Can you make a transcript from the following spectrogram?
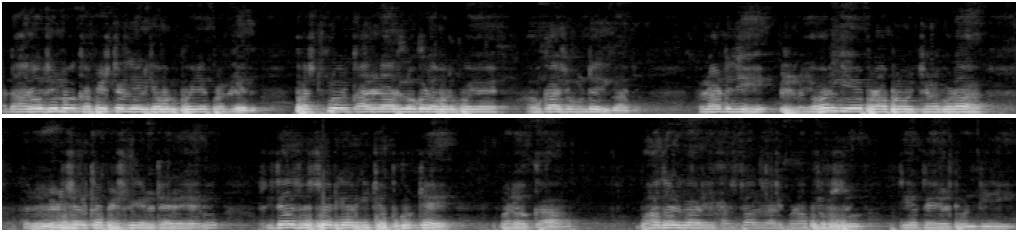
అండ్ ఆ రోజుల్లో కమిషనర్ దగ్గరికి ఎవరు పోయే పని లేదు. ఫస్ట్ ఫ్లోర్ కారిడార్లో కూడా ఎవరు పోయే అవకాశం ఉండేది కాదు. అలాంటిది ఎవరికి ఏ ప్రాబ్లం వచ్చినా కూడా అడిషనల్ కమిషనర్గా రిటైర్ అయ్యారు. సుజాత్ హుస్సేన్ గారికి చెప్పుకుంటే మన యొక్క బాధలు కానీ కష్టాలు కానీ ప్రాబ్లమ్స్ తీర్తయినటువంటిది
